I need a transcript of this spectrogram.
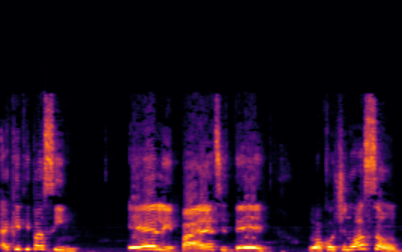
é que, tipo assim, ele parece ter uma continuação.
